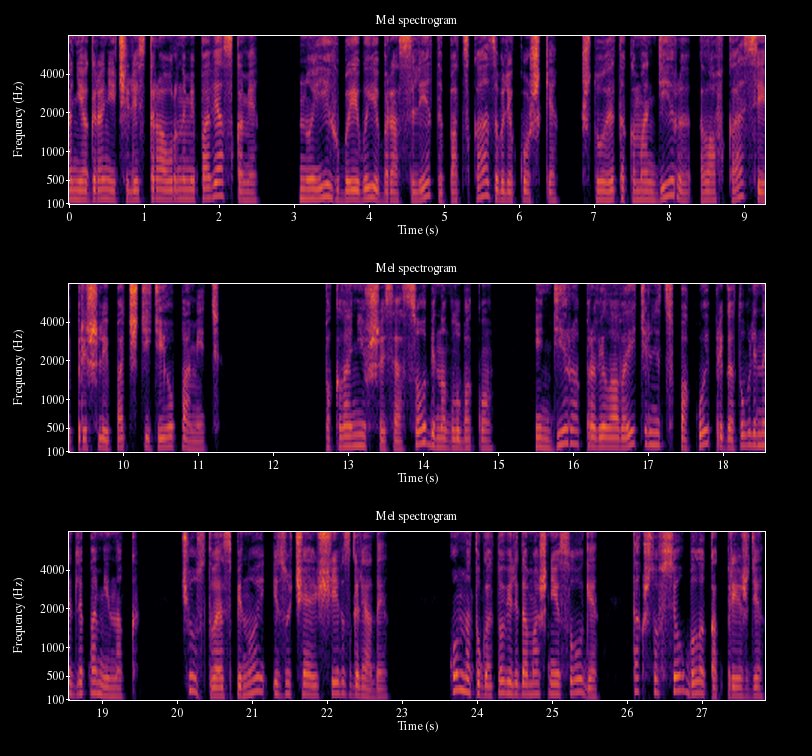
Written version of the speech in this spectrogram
Они ограничились траурными повязками, но их боевые браслеты подсказывали кошке, что это командиры Лавкасии пришли почтить ее память. Поклонившись особенно глубоко, Индира провела воительниц в покой, приготовленный для поминок, чувствуя спиной изучающие взгляды. Комнату готовили домашние слуги, так что все было как прежде.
